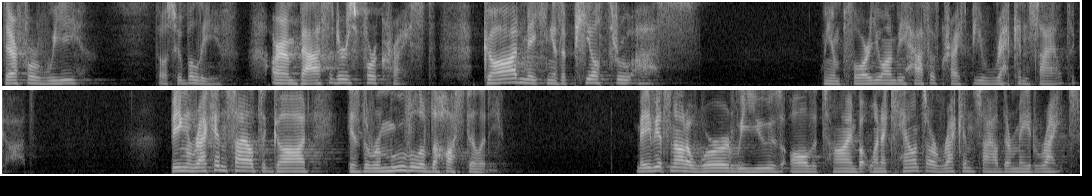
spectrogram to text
Therefore, we, those who believe, are ambassadors for Christ, God making his appeal through us. We implore you on behalf of Christ, be reconciled to God. Being reconciled to God is the removal of the hostility. Maybe it's not a word we use all the time, but when accounts are reconciled, they're made right.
